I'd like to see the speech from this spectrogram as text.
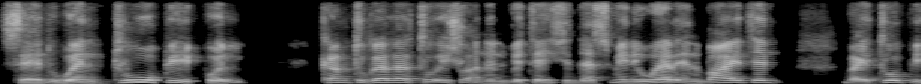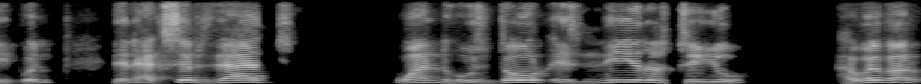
said, when two people come together to issue an invitation, that's mean you were invited by two people, then accept that one whose door is nearer to you. However,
